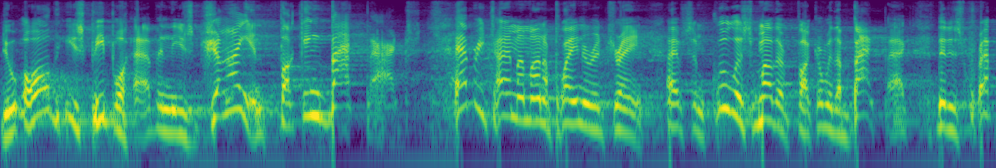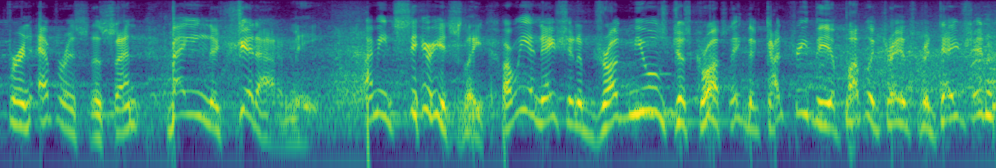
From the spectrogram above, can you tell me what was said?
do all these people have in these giant fucking backpacks? Every time I'm on a plane or a train, I have some clueless motherfucker with a backpack that is prepped for an Everest ascent banging the shit out of me. I mean, seriously, are we a nation of drug mules just crossing the country via public transportation?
